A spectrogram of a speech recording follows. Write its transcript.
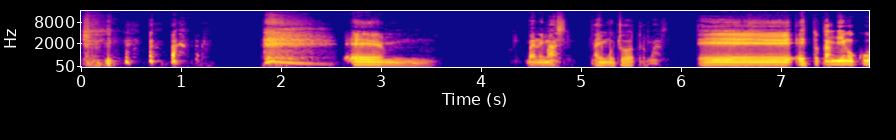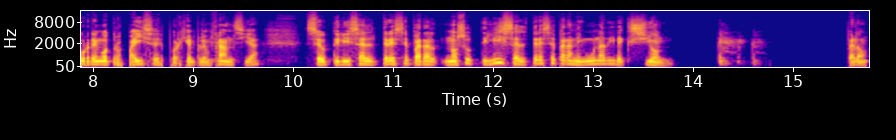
Em, bueno, y más, hay muchos otros más. Eh, esto también ocurre en otros países, por ejemplo en Francia, se utiliza el 13 para, no se utiliza el 13 para ninguna dirección. Perdón,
